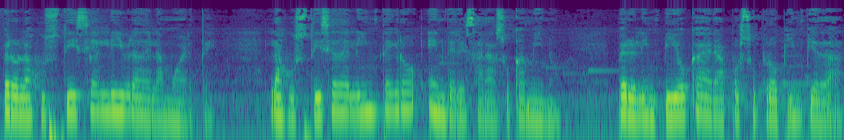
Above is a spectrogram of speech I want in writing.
pero la justicia libra de la muerte. La justicia del íntegro enderezará su camino, pero el impío caerá por su propia impiedad.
